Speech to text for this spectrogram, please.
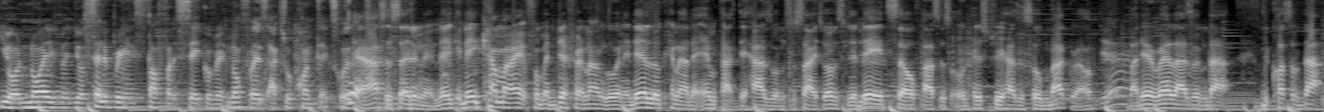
you're not even you're celebrating stuff for the sake of it, not for its actual context. Yeah, as I said, in it, they, they come at it from a different angle, and they're looking at the impact it has on society. Obviously, the day itself has its own history, has its own background, Yeah. but they're realizing that because of that,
